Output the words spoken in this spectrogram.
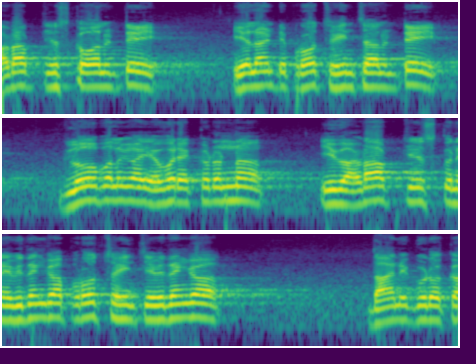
అడాప్ట్ చేసుకోవాలంటే ఎలాంటి ప్రోత్సహించాలంటే గ్లోబల్గా ఎవరెక్కడున్నా ఇవి అడాప్ట్ చేసుకునే విధంగా ప్రోత్సహించే విధంగా దానికి కూడా ఒక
